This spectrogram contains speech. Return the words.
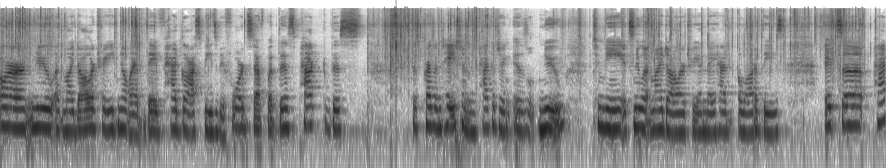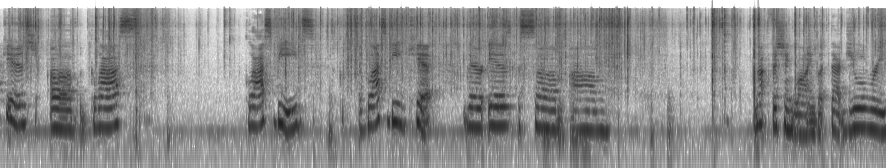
are new at my Dollar Tree. No, they've had glass beads before and stuff, but this pack, this this presentation packaging is new to me. It's new at my Dollar Tree and they had a lot of these. It's a package of glass glass beads, a glass bead kit. There is some, um, not fishing line, but that jewelry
